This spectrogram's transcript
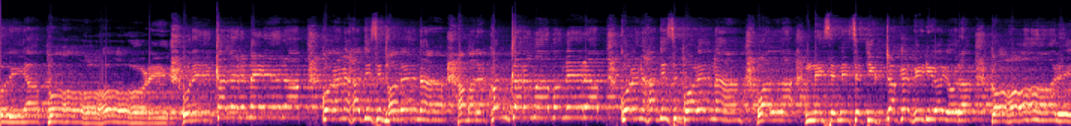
করিয়া পড়ে। ওরে কালের মেয়েরা কোরআন হাদিস ধরে না। আমার এখনকার মা বোনেরা কোরআন হাদিস পড়ে না। ও আল্লাহ, নেচে নেচে টিকটকে ভিডিও ওরা করে।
